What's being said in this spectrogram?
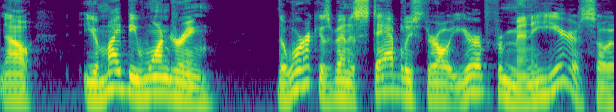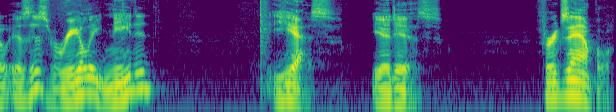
Now, you might be wondering The work has been established throughout Europe for many years, so is this really needed? Yes, it is. For example,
